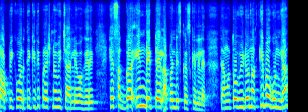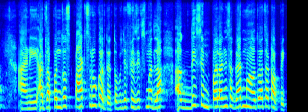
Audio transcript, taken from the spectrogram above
टॉपिकवरती किती प्रश्न विचारले वगैरे हे सगळं इन डिटेल आपण डिस्कस केलेले आहेत. त्यामुळे तो व्हिडिओ नक्की बघून घ्या. आणि आज आपण जो पार्ट सुरू करतोय तो म्हणजे फिजिक्समधला अगदी सिंपल आणि सगळ्यात महत्त्वाचा टॉपिक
